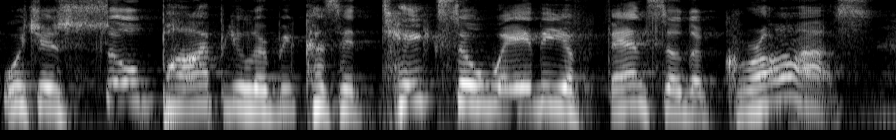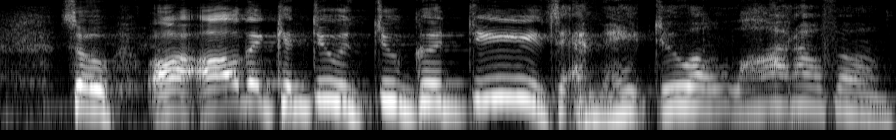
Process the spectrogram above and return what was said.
which is so popular because it takes away the offense of the cross. So all they can do is do good deeds, and they do a lot of them.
